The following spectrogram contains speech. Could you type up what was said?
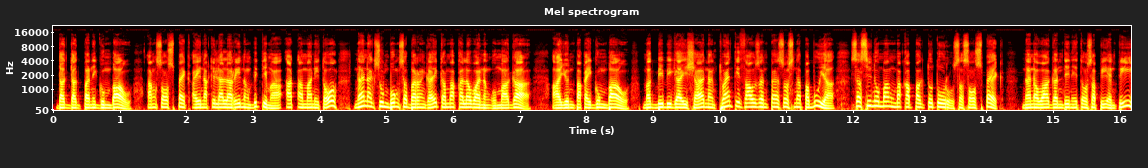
Dagdag pa ni Gumbao, ang sospek ay nakilala rin ng biktima at ama nito na nagsumbong sa barangay kamakalawa ng umaga. Ayon pa kay Gumbao, magbibigay siya ng 20,000 pesos na pabuya sa sinumang makapagtuturo sa sospek. Nanawagan din ito sa PNP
